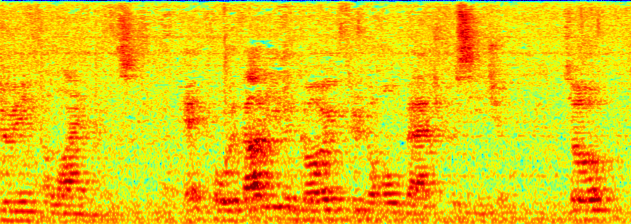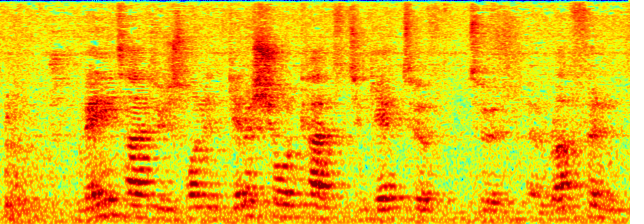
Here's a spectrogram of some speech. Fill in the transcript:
doing alignments, okay? Or without even going through the whole batch procedure. So many times we just want to get a shortcut to get to, to a, rough and,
